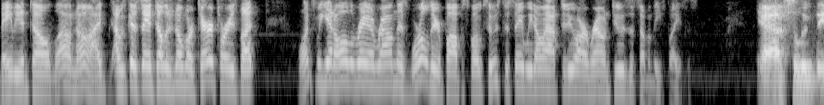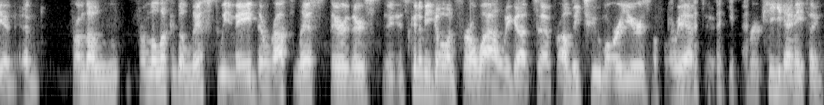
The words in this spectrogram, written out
maybe until well, no, I I was going to say until there's no more territories, but once we get all the way around this world here, Papa Smokes, who's to say we don't have to do our round twos at some of these places? Yeah, absolutely. And and from the from the look of the list we made, the rough list, there there's it's going to be going for a while. We got uh, probably two more years before we have to yeah. repeat anything.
